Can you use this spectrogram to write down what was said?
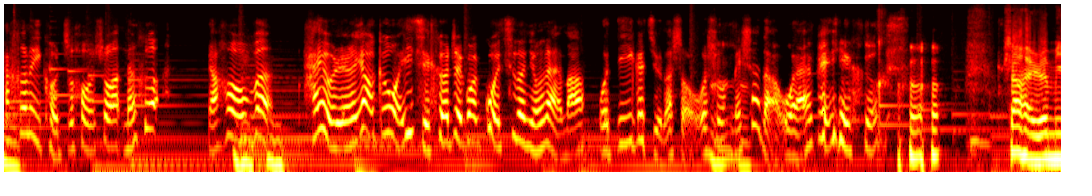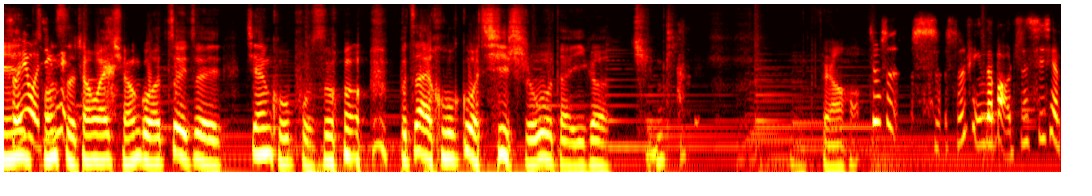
他嗯喝了一口之后说：“能喝。”然后问嗯：“还有人要跟我一起喝这罐过期的牛奶吗？”我第一个举了手，我说：“嗯没事的，我来陪你喝。上海人民所以我从此成为全国最最艰苦朴素、不在乎过期食物的一个群体。嗯，非常好。就是食食品的保质期限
